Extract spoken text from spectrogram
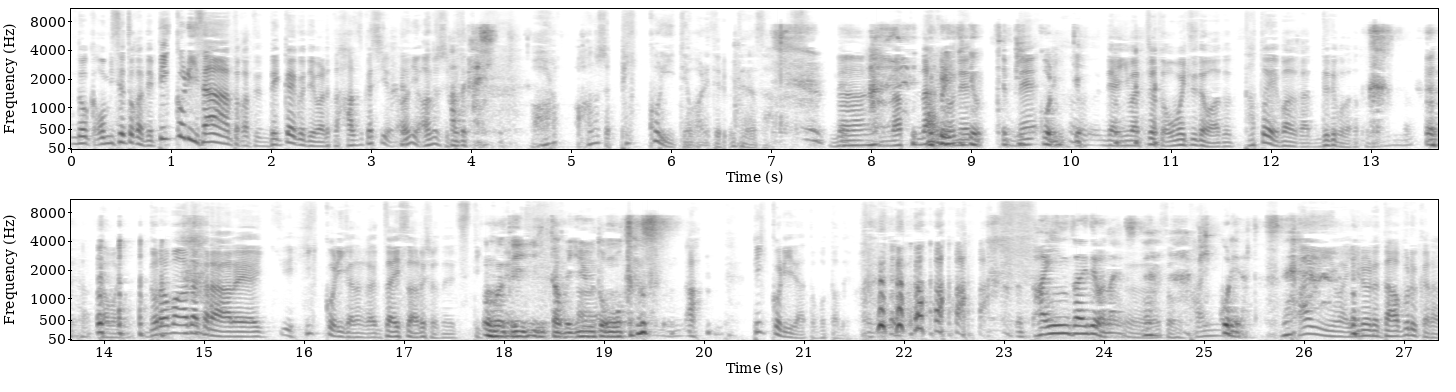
どっかお店とかで、ピッコリーさんとかってでっかい声で言われたら恥ずかしいよ。何あの人、恥ずかしい。あら、あの人ピッコリーって呼ばれてるみたいなさ。ね、あな、なるよね。っ てピッコリーってねで、今ちょっと思いついたわ。あの、例えばが出てこなかったね。たまに。ドラマーだからあれ、ヒッコリーがなんか座椅子あるでしょね、スティック、うん、ねで、いい多分言うと思ってます。あ、ピッコリーだと思ったんだよ。パイン剤ではないですね。うんそう、パピッコリだったんですね。パインはいろいろダブルから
